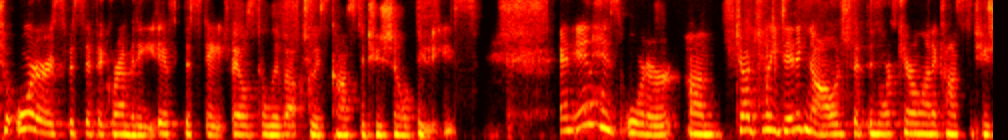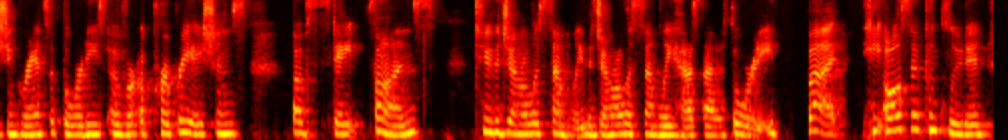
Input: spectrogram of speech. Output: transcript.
to order a specific remedy if the state fails to live up to its constitutional duties. And in his order, um, Judge Lee did acknowledge that the North Carolina Constitution grants authorities over appropriations of state funds to the General Assembly. The General Assembly has that authority. But he also concluded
